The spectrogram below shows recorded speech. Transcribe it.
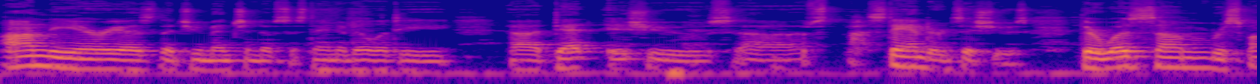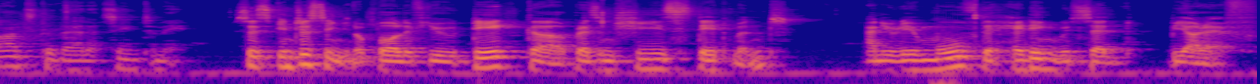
on the areas that you mentioned of sustainability, uh, debt issues, uh, standards issues. There was some response to that, it seemed to me. So it's interesting, you know, Paul, if you take uh, President Xi's statement and you remove the heading which said BRF,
